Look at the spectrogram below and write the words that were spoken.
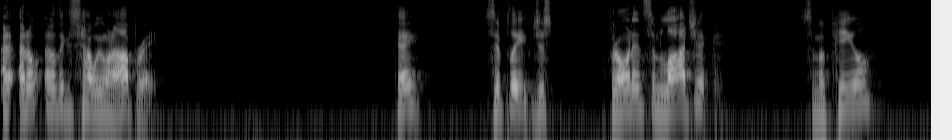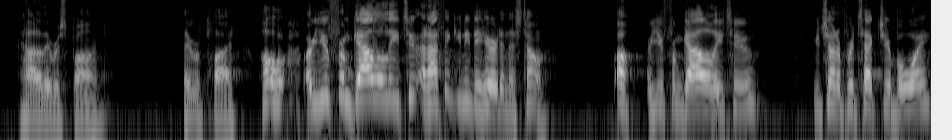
I, I, don't, I don't think this is how we want to operate. Okay? Simply just throwing in some logic, some appeal. How do they respond? They replied, Oh, are you from Galilee too? And I think you need to hear it in this tone. Oh, are you from Galilee too? You trying to protect your boy?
